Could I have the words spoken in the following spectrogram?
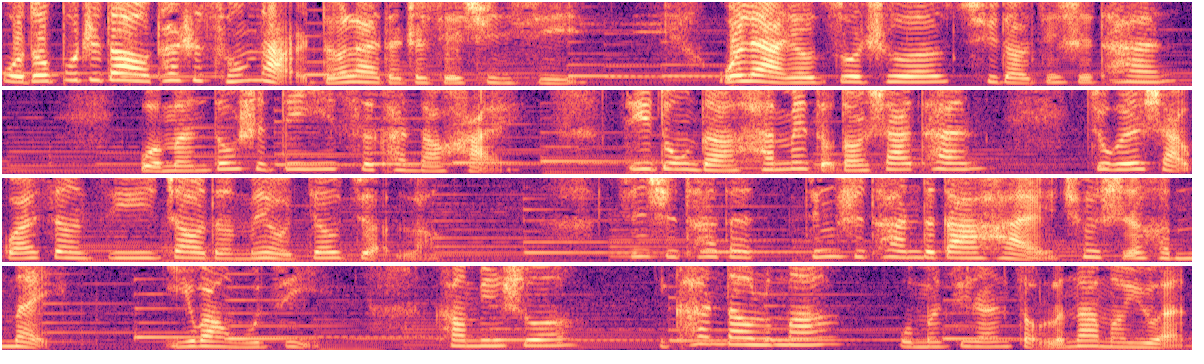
我都不知道他是从哪儿得来的这些讯息。我俩要坐车去到金石滩，我们都是第一次看到海，激动的还没走到沙滩。就给傻瓜相机照的没有胶卷了。金石滩的金石滩的大海确实很美，一望无际。康斌说：“你看到了吗？我们竟然走了那么远，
